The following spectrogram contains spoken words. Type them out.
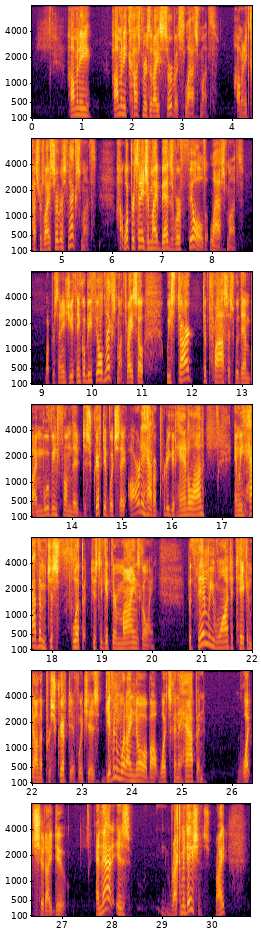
How many how many customers did I service last month? How many customers will I service next month? How, what percentage of my beds were filled last month? What percentage do you think will be filled next month? Right? So we start the process with them by moving from the descriptive, which they already have a pretty good handle on, and we have them just flip it just to get their minds going. But then we want to take them down the prescriptive, which is given what I know about what's going to happen, what should I do? And that is recommendations, right?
